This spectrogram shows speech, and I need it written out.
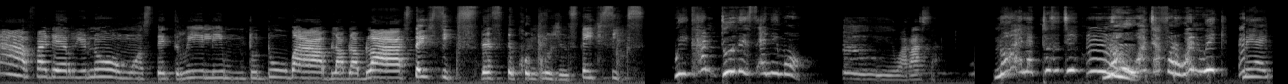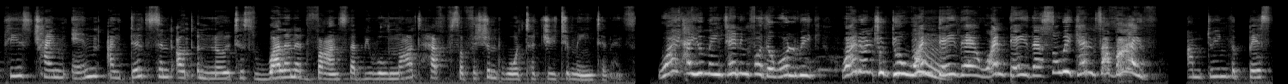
Ah, father, you know almost that really to do blah blah blah blah. Stage six. That's the conclusion. Stage six. We can't do this anymore. Eh, Warasa. No electricity, no water for one week. May I please chime in? I did send out a notice well in advance that we will not have sufficient water due to maintenance. Why are you maintaining for the whole week? Why don't you do one day there, one day there, so we can survive? I'm doing the best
